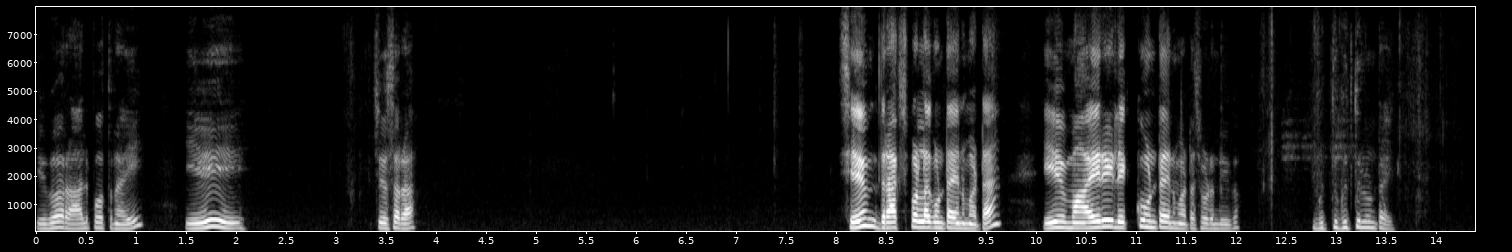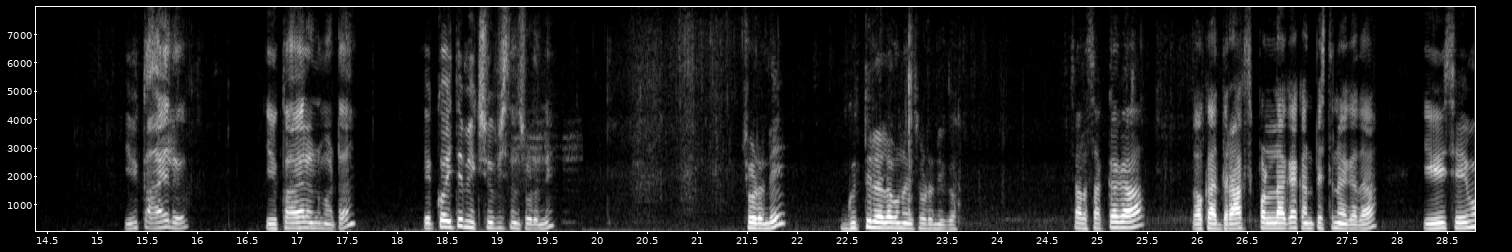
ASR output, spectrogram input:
ఇగో రాలిపోతున్నాయి. ఇవి చూసారా? సేమ్ ద్రాక్ష పళ్ళలాగా ఉంటాయన్నమాట. ఇవి మా ఏరియాలు ఎక్కువ ఉంటాయన్నమాట చూడండి ఇగో. గుత్తు గుత్తులు ఉంటాయి. ఇవి కాయలు. ఇవి కాయలు అనమాట ఎక్కువ అయితే మీకు చూపిస్తాను చూడండి. చూడండి. గుత్తులు ఎలా ఉన్నాయి చూడండి ఇక చాలా చక్కగా ఒక ద్రాక్ష పళ్ళలాగా కనిపిస్తున్నాయి కదా. ఇవి సేమ్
